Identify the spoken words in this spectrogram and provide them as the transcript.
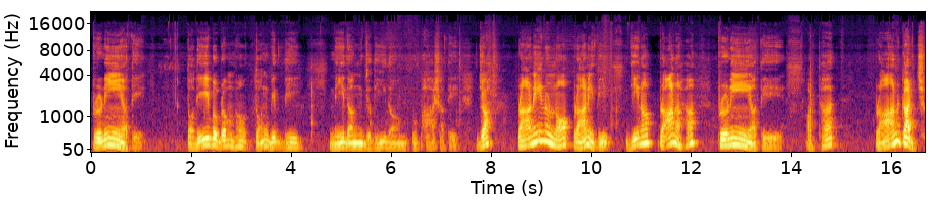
প্রণীয়তে, তদেব ব্রহ্ম ত্বং বিদ্ধি, নেদং যদিদম উপাসতে যহ প্রাণেন ন প্রাণীতি যেন প্রাণ প্রণীয়তে অর্থাৎ প্রাণ কার্য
